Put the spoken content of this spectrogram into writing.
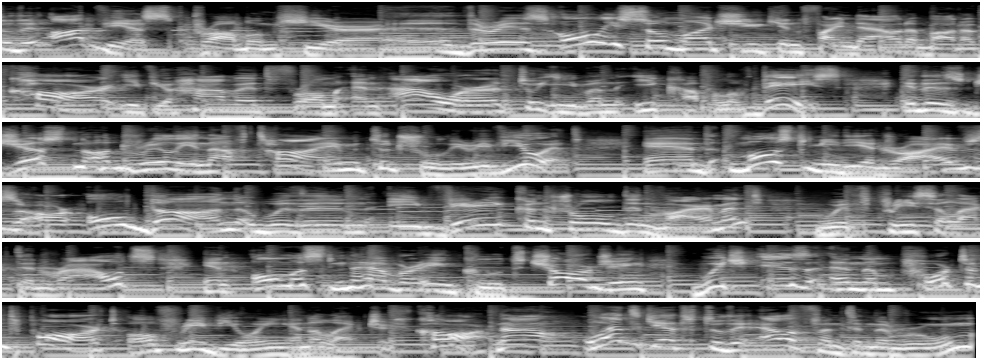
to the obvious problem here, uh, there is only so much you can find out about a car if you have it from an hour to even a couple of days. It is just not really enough time to truly review it. And most media drives are all done within a very controlled environment with pre-selected routes and almost never include charging, which is an important part of reviewing an electric car. Now, let's get to the elephant in the room,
